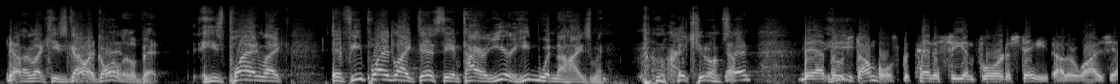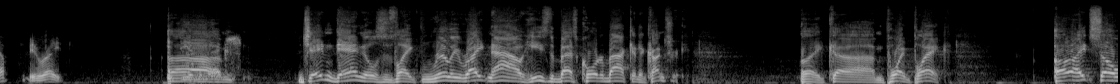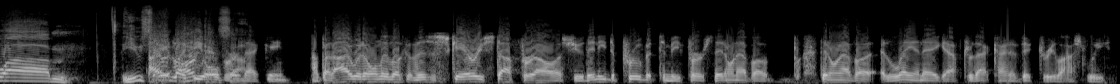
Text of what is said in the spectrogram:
Yep. Like he's got No, it's- going a little bit. He's playing like, if he played like this the entire year, he'd win the Heisman. like, you know what I'm Yep. saying? They had those He- stumbles with Tennessee and Florida State. Otherwise, yep, you're right. He'd be in the Um. Jayden Daniels is like really right now. He's the best quarterback in the country, like um, point blank. All right, so um, you say I would like the over in that game, but I would only look at this is scary stuff for LSU. They need to prove it to me first. They don't have a they don't have a, lay an egg after that kind of victory last week.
